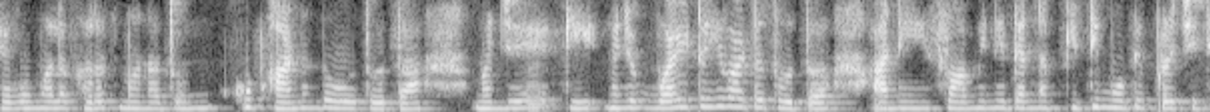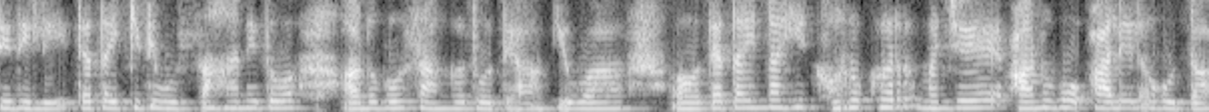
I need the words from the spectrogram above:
तेव्हा मला खरंच मनातून खूप आनंद होत होता. म्हणजे की म्हणजे वाईटही वाटत होतं आणि स्वामींनी त्यांना किती मोठी प्रचिती दिली. त्या ताई किती उत्साहाने तो अनुभव सांगत होत्या किंवा त्या ताईंनाही खरोखर म्हणजे अनुभव आलेला होता.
